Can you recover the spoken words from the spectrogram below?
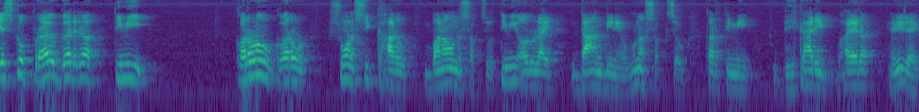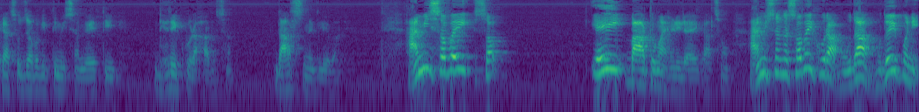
यसको प्रयोग गरेर तिमी करोडौँ करोड स्वर्ण सिक्काहरू बनाउन सक्छौ। तिमी अरूलाई दान दिने हुन सक्छौ। तर तिमी भिखारी भएर हिँडिरहेका छौ जबकि तिमीसँग यति धेरै कुराहरू छन्। दार्शनिकले भने हामी सबै सब यही बाटोमा हिँडिरहेका छौँ। हामीसँग सबै कुरा हुँदा हुँदै पनि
